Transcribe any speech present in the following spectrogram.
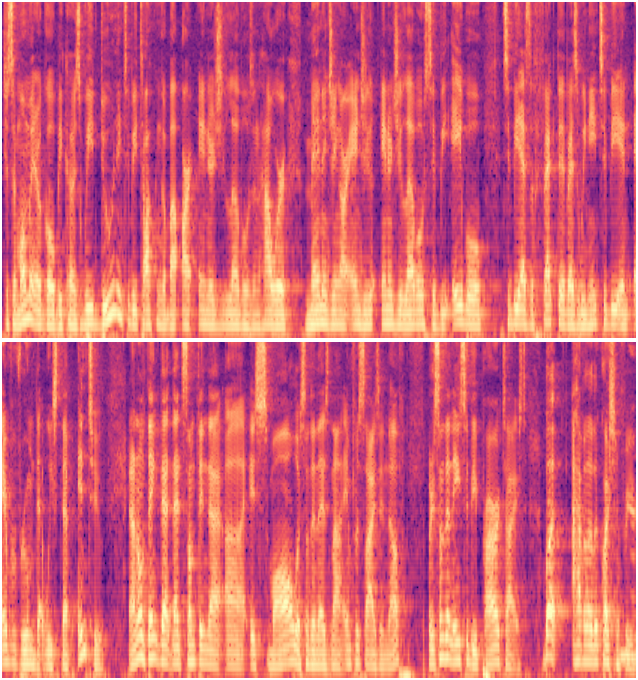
just a moment ago because we do need to be talking about our energy levels and how we're managing our energy, energy levels to be able to be as effective as we need to be in every room that we step into. And I don't think that that's something that uh, is small or something that's not emphasized enough, but it's something that needs to be prioritized. But I have another question for you.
